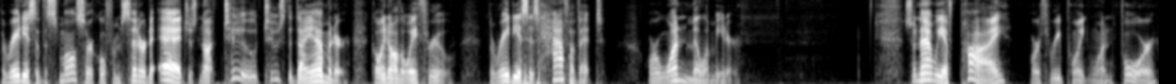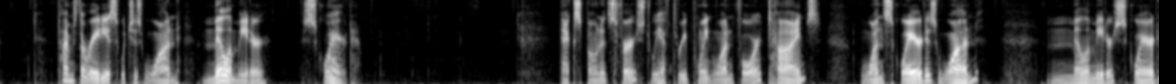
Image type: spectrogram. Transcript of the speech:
The radius of the small circle from center to edge is not 2. 2's the diameter going all the way through. The radius is half of it, or 1 millimeter. So now we have pi, or 3.14, times the radius, which is 1 millimeter squared. Exponents first, we have 3.14 times 1 squared is 1 millimeters squared.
